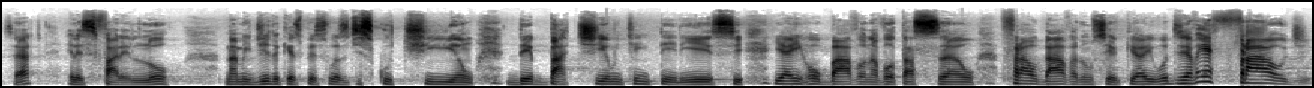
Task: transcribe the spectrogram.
certo? Ele esfarelou na medida que as pessoas discutiam, debatiam, tinham interesse, e aí roubavam na votação, fraudavam não sei o que, aí o outro dizia, é fraude.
